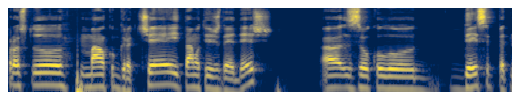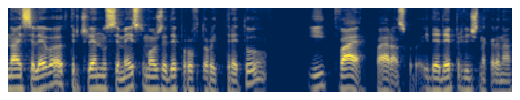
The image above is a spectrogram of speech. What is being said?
просто малко градче и там отидеш да едеш, а, за около 10-15 лева, тричленно семейство може да яде първо, второ и трето и това е, това е разхода. И да яде прилична храна.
